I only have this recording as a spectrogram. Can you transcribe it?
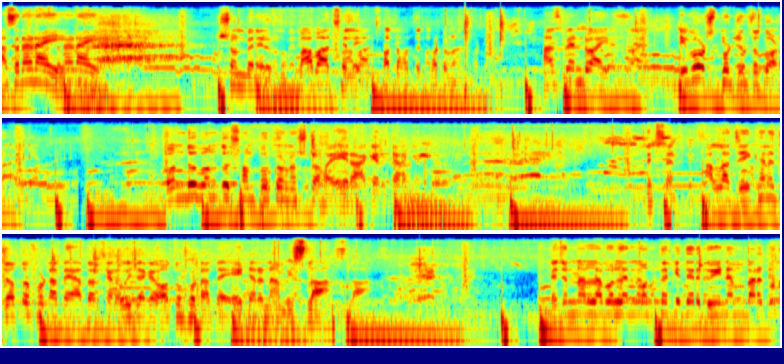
আছে না নাই? শুনবেন এরকম। বাবা, ছেলে, হতাহতের ঘটনা। হাজবেন্ড ওয়াইফ ডিভোর্স পর্যন্ত করায় বন্ধু বন্ধু সম্পর্ক নষ্ট হয় এই রাগের কারণে। দেখছেন? আল্লাহ যেখানে যত ফোঁটা দেয়া দরকার, ওই জায়গায় অত ফোঁটা দেয়। এটার নাম ইসলাম। এজন্য আল্লাহ বললেন, মুত্তাকিদের দুই নাম্বার গুণ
